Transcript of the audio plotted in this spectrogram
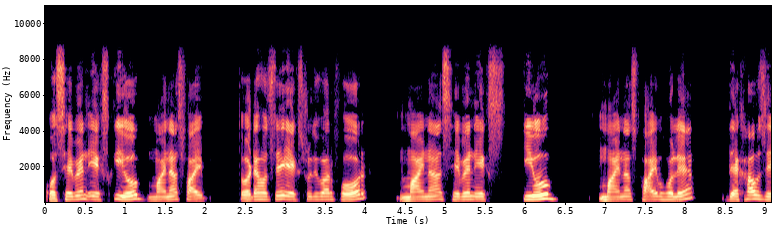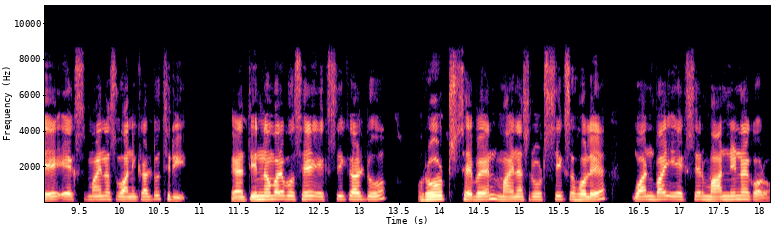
ও seven x cube minus five তো এটা হচ্ছে x to the power four minus seven x cube minus five হলে দেখাও যে x minus one equal to three তিন নম্বরে বলছে x equal to root seven minus root six হলে ওয়ান বাই এক্সের মান নির্ণয় করো।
